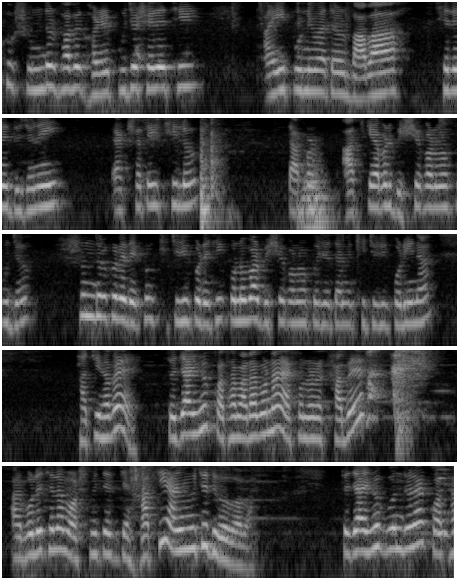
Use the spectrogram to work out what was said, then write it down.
খুব সুন্দরভাবে ঘরের পুজো সেরেছি। এই পূর্ণিমাতে ওর বাবা, ছেলে দুজনেই একসাথেই ছিল। তারপর আজকে আবার বিশ্বকর্মা পুজো। সুন্দর করে দেখুন, খিচুড়ি করেছি। কোনোবার বিশ্বকর্মা পুজোতে আমি খিচুড়ি করি না। হাঁচি হবে? তো যাই হোক, কথা বাড়াবো না, এখন ওরা খাবে। আর বলেছিলাম অস্মিতের যে হাঁচি, আমি মুছে দেবো, বাবা। তো যাই হোক বন্ধুরা, কথা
